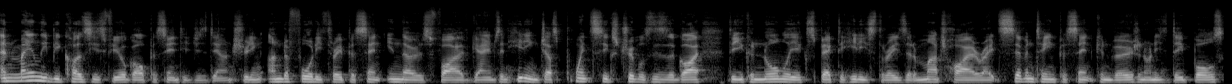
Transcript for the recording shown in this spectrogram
And mainly because his field goal percentage is down, shooting under 43% in those five games and hitting just 0.6 triples. This is a guy that you can normally expect to hit his threes at a much higher rate, 17% conversion on his deep balls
